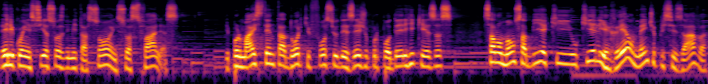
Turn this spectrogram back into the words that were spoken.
Ele conhecia suas limitações, suas falhas. E por mais tentador que fosse o desejo por poder e riquezas, Salomão sabia que o que ele realmente precisava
